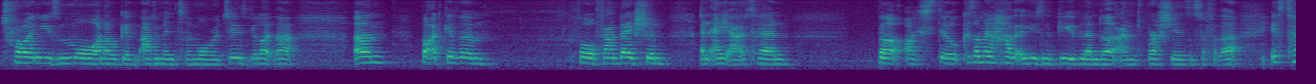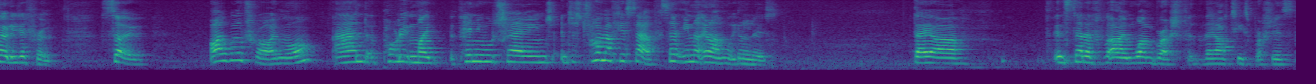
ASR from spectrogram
try and use more and I will give add them into more routines if you like that. Um, but I'd give them for foundation an 8 out of 10 but I still, because I'm in a habit of using the Beauty Blender and brushes and stuff like that, it's totally different. So, I will try more, and probably my opinion will change, and just try them out for yourself. 17.99, what you're you going to lose? They are, instead of buying one brush, for the artiste brushes,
